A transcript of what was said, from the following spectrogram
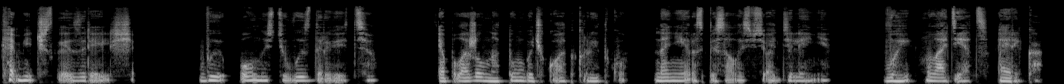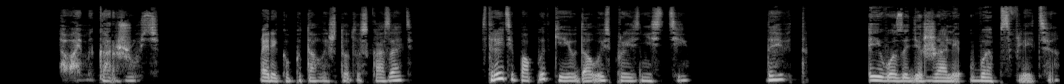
Комическое зрелище. Вы полностью выздоровеете. Я положил на тумбочку открытку. На ней расписалось все отделение. Вы молодец, Эрика. Я вами горжусь». Эрика пыталась что-то сказать. С третьей попытки ей удалось произнести. «Дэвид». Его задержали в Эпсфлете.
